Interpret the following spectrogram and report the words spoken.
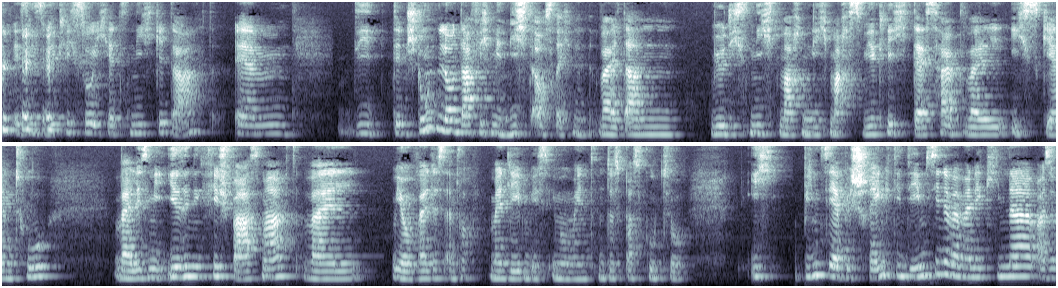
Ähm, es ist wirklich so, ich hätte es nicht gedacht. Ähm, die, den Stundenlohn darf ich mir nicht ausrechnen, weil dann würde ich es nicht machen. Ich mache es wirklich deshalb, weil ich es gern tue, weil es mir irrsinnig viel Spaß macht, weil, ja, weil das einfach mein Leben ist im Moment und das passt gut so. Ich bin sehr beschränkt in dem Sinne, weil meine Kinder, also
